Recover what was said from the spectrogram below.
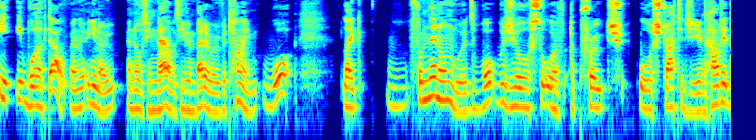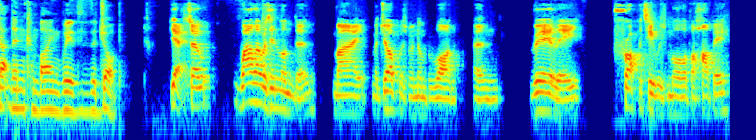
it it worked out, and you know, and obviously now it's even better over time. What, like, from then onwards, what was your sort of approach or strategy, and how did that then combine with the job? Yeah, so while I was in London, my my job was my number one, and really property was more of a hobby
